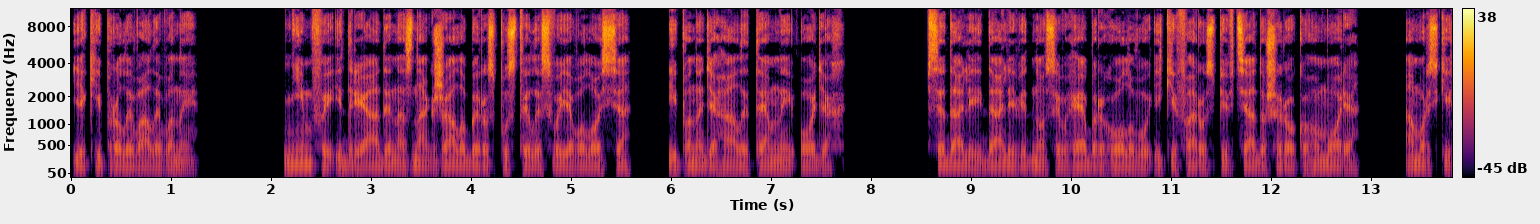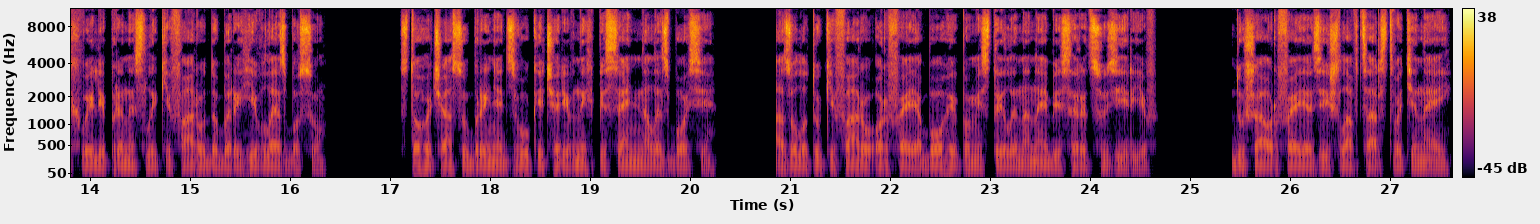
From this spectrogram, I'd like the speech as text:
які проливали вони. Німфи і дріади на знак жалоби розпустили своє волосся і понадягали темний одяг. Все далі й далі відносив Гебр голову і кіфару співця до широкого моря, а морські хвилі принесли кіфару до берегів Лесбосу. З того часу бринять звуки чарівних пісень на Лесбосі, а золоту кіфару Орфея боги помістили на небі серед сузір'їв. Душа Орфея зійшла в царство тіней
